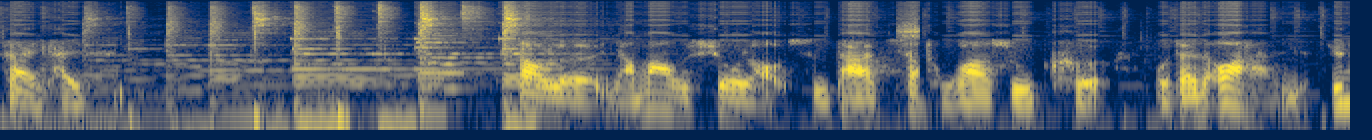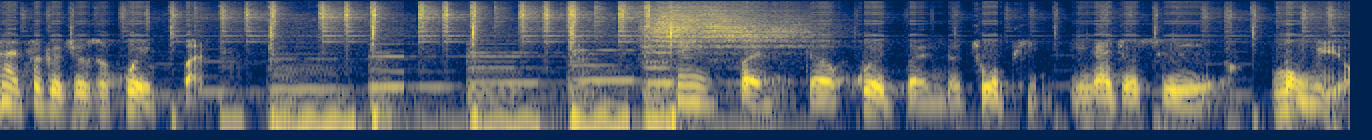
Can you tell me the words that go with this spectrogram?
赛开始，到了杨茂秀老师他上图画书课，我才知道哇，原来这个就是绘本。第一本的绘本的作品，应该就是《梦游》。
